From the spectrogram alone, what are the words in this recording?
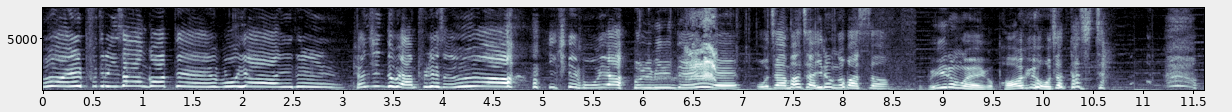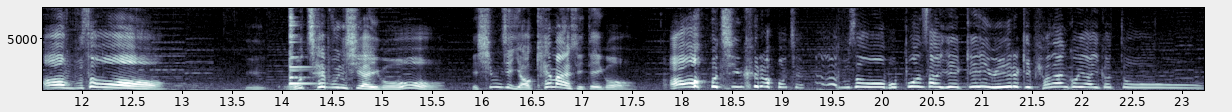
으 엘프들이 이상한 것 같아. 뭐야 얘들. 변신도 왜 안 풀려서 으아 이게 뭐야 볼민인데 오자마자 이런 거 봤어. 왜 이런 거야 이거 버그 오졌다 진짜. 아 무서워. 이 오체분시야 이거. 심지어 역해만 할 수 있대 이거. 아우 징그러워. 쟤. 무서워 못 본 사이에 게임 왜 이렇게 변한 거야 이것도.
